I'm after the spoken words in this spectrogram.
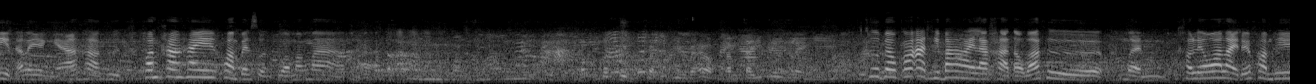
ดิดอะไรอย่างเงี้ยค่ะ คือค่อนข้างให้ความเป็นส่วนตัวมากๆค่ะ ก็คือแบบวิวไหมแบบทำใจนิดนึงอะไรอย่างงี้คือเบลก็อธิบายละค่ะ แต่ว่าคือเหมือนเขาเรียกว่าอะไรด้วยความที่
